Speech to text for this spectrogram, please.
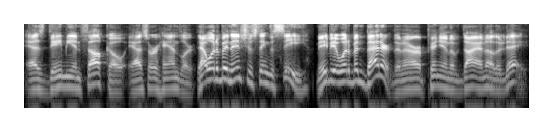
as Damian Falco as her handler. That would have been interesting to see. Maybe it would have been better than our opinion of Die Another Day.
